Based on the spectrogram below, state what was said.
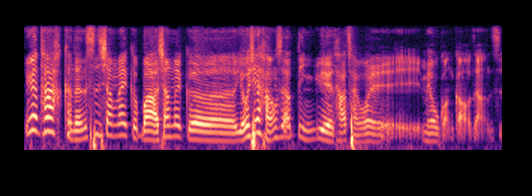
因为它可能是像那个吧，像那个有一些好像是要订阅它才会没有广告这样子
